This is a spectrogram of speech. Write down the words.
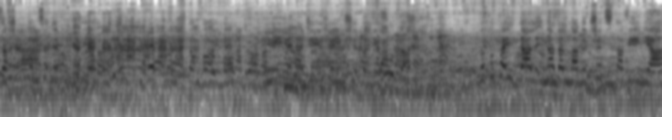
za wszelką cenę próbują wepchnąć tą wojnę. Miejmy nadzieję, że im się to nie uda. No tutaj dalej, nadal mamy przedstawienia,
